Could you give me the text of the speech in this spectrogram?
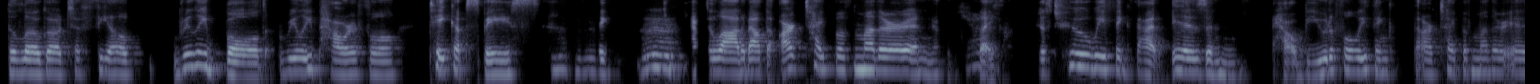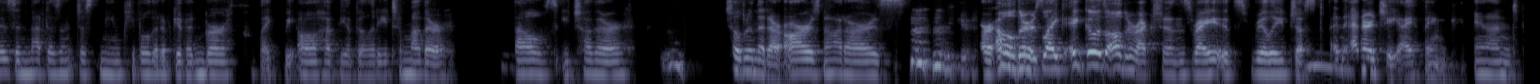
the logo to feel really bold, really powerful, take up space. Mm-hmm. They mm. talked a lot about the archetype of mother and yes. like just who we think that is and how beautiful we think the archetype of mother is. And that doesn't just mean people that have given birth, like we all have the ability to mother ourselves, each other, mm. children that are ours, not ours, our elders. Like it goes all directions, right? It's really just mm. an energy, I think. And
